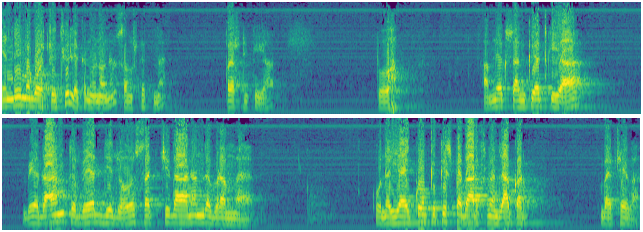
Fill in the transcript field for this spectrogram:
हिंदी में गोष्ठी थी, लेकिन उन्होंने संस्कृत में प्रश्न किया। तो हमने एक संकेत किया, वेदांत वेद्य जो सच्चिदानंद ब्रह्म है, वो नैयायिकों के किस पदार्थ में जाकर बैठेगा?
